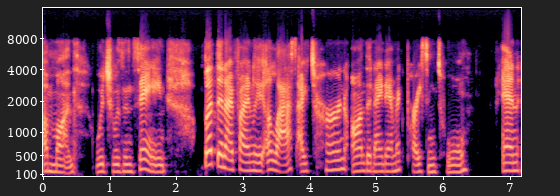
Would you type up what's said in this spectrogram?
a month, which was insane. But then I finally, alas, I turn on the dynamic pricing tool. And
